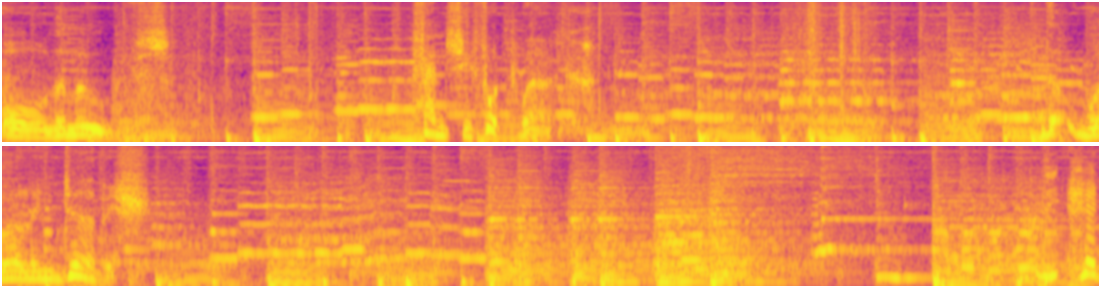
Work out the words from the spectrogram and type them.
all the moves. Fancy footwork. The whirling dervish. The head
